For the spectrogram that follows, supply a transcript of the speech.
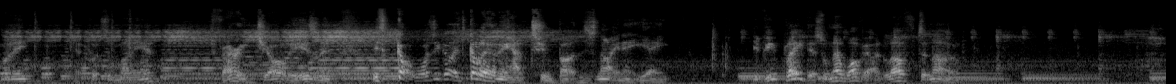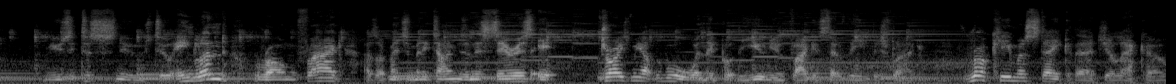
Money. Yeah, put some money in. It's very jolly, isn't it? It's got, what's it got? It's got to only have two buttons. It's 1988. If you played this or know of it, I'd love to know. Music to snooze to. England, wrong flag. As I've mentioned many times in this series, it drives me up the wall when they put the Union flag instead of the English flag. Rookie mistake there, Jaleco.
